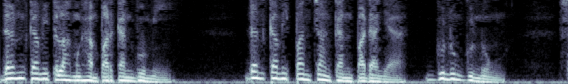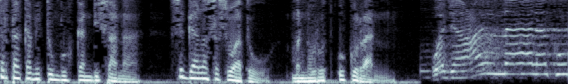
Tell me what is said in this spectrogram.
Dan kami telah menghamparkan bumi, dan kami pancangkan padanya gunung-gunung, serta kami tumbuhkan di sana segala sesuatu menurut ukuran. وجعلنا لكم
